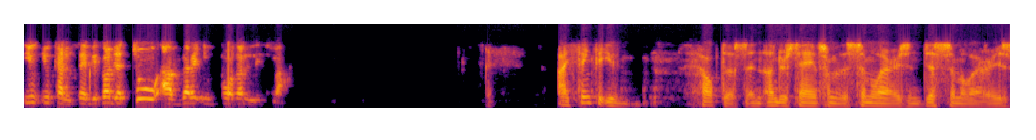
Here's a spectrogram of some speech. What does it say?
You, you can say, because the two are very important in Islam. I think that you've helped us in understanding some of the similarities and dissimilarities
